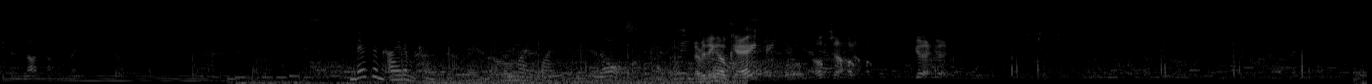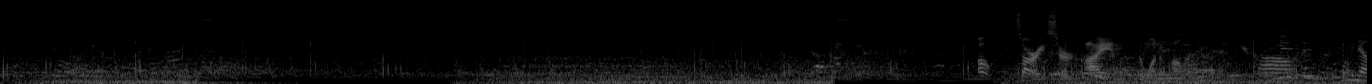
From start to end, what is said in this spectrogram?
He does not complain. There's an item coming for sale. You might like it. Everything okay? Hope so. Good. Oh, sorry, sir. I am the one apologizing here. Oh, you know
